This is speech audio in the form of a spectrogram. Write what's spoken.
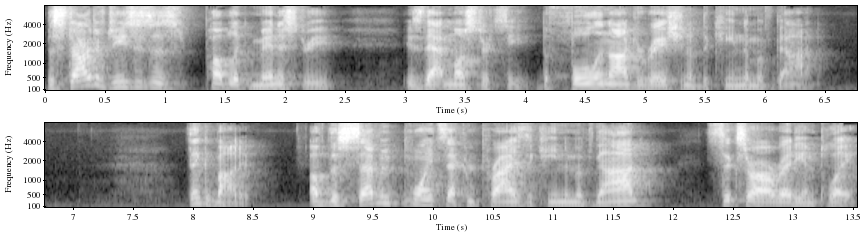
The start of Jesus' public ministry is that mustard seed, the full inauguration of the kingdom of God. Think about it. Of the seven points that comprise the kingdom of God, six are already in play.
